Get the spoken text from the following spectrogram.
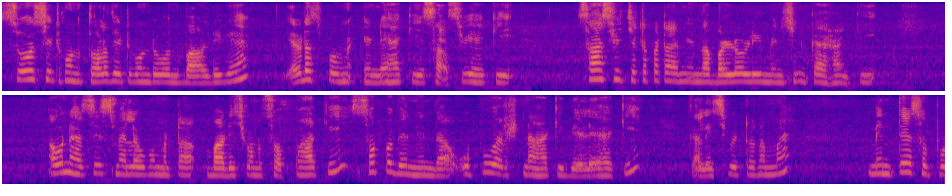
ಸೋಸಿ ಇಟ್ಕೊಂಡು ತೊಳೆದಿಟ್ಕೊಂಡು ಒಂದು ಬಾಲ್ಡಿಗೆ ಎರಡು ಸ್ಪೂನ್ ಎಣ್ಣೆ ಹಾಕಿ, ಸಾಸಿವೆ ಹಾಕಿ, ಸಾಸಿವೆ ಚಟಪಟದಿಂದ ಬೆಳ್ಳುಳ್ಳಿ, ಮೆಣಸಿನ್ಕಾಯಿ ಹಾಕಿ ಅವನ್ನ ಹಸಿ ಸ್ಮೆಲ್ ಹೋಗೋ ಮಟ್ಟ ಬಾಡಿಸ್ಕೊಂಡು ಸೊಪ್ಪು ಹಾಕಿ, ಸೊಪ್ಪು ಬೆಂದಿಂದ ಉಪ್ಪು ಅರಿಶಿನ ಹಾಕಿ, ಬೇಳೆ ಹಾಕಿ ಕಲಿಸಿಬಿಟ್ರೆ ನಮ್ಮ. ಮೆಂತ್ಯ ಸೊಪ್ಪು,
